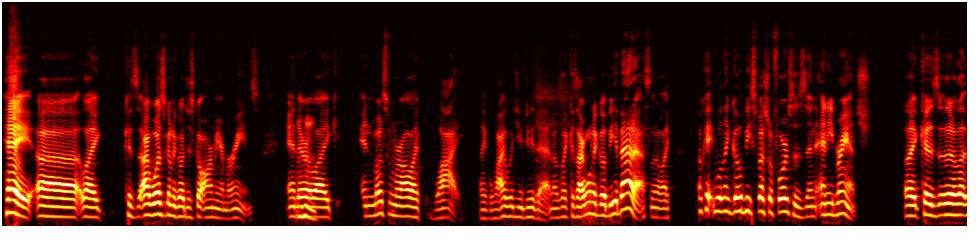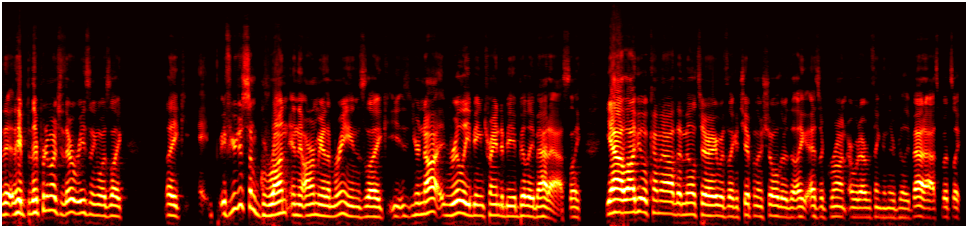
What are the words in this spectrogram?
hey, uh, like, because I was gonna go just go army or marines, and they were Mhm. like, and most of them were all like, why? Like, why would you do that? And I was like, because I want to go be a badass. And they're like, okay, well then go be special forces in any branch, like, because they're like- they they're pretty much their reasoning was like, like if you're just some grunt in the army or the marines, like you- you're not really being trained to be a Billy badass. Like, yeah, a lot of people come out of the military with like a chip on their shoulder, that like as a grunt or whatever, thinking they're Billy badass. But it's like,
